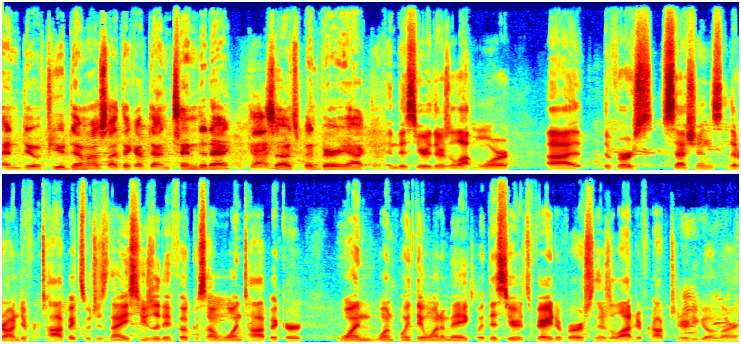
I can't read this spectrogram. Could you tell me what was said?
and do a few demos. I think I've done 10 today. Okay. So it's been very active. And this year there's a lot more uh, diverse sessions that are on different topics, which is nice. Usually they focus on one topic or one one point they want to make, but this year it's very diverse and there's a lot of different opportunity to go and learn.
